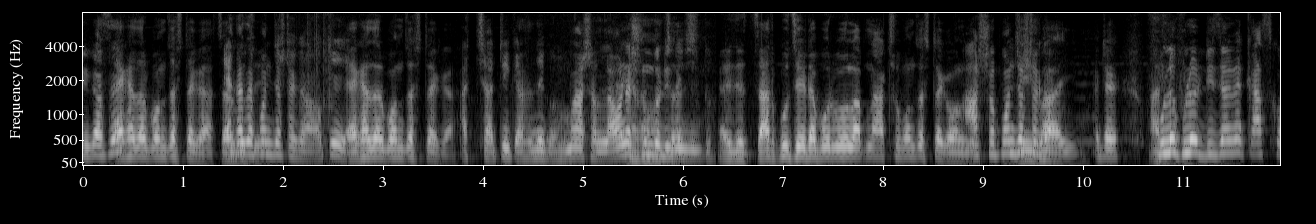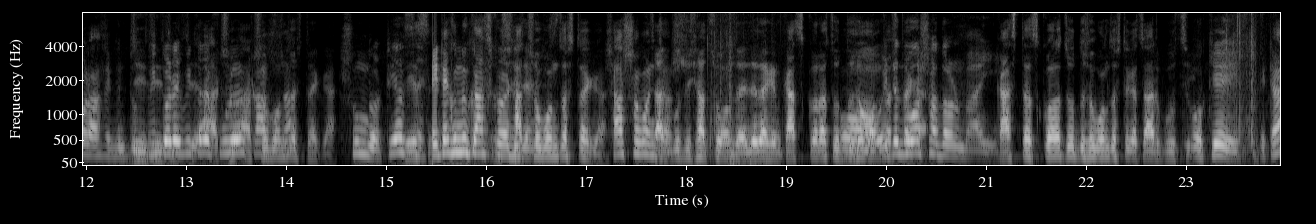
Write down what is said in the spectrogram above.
ঠিক আছে? এক হাজার পঞ্চাশ টাকা চার এক হাজার কুচি। পঞ্চাশ টাকা ওকে এক হাজার পঞ্চাশ টাকা। আচ্ছা ঠিক আছে দেখুন মাশাআল্লাহ অনেক সুন্দর ডিজাইন কিন্তু। এই যে চার কুচি এটা পড়বে হলো আপনার আটশো পঞ্চাশ টাকা only। আটশো পঞ্চাশ জি টাকা। ভাই। এটা ফুলে ফুলে ডিজাইনের কাজ করা আছে কিন্তু ভিতরে ভিতরে ফুলের আটশো কাজটা পঞ্চাশ টাকা। সুন্দর ঠিক আছে? এটা কিন্তু কাজ করা সাতশো পঞ্চাশ টাকা। সাতশো চার পঞ্চাশ কুচি সাতশো পঞ্চাশ এই যে দেখেন কাজ করা চোদ্দশো Wow, পঞ্চাশ এটা তো টাকা। অসাধারণ ভাই। কাজ টাজ করা চোদ্দশো পঞ্চাশ টাকা চার কুচি। ওকে এটা?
